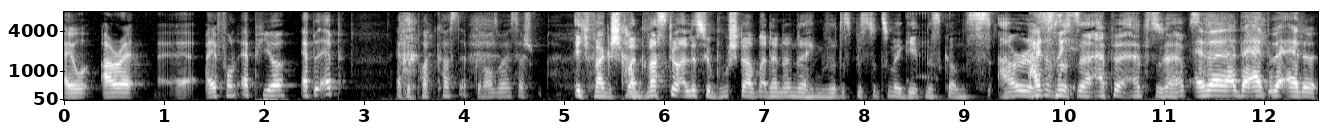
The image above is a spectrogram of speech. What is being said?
I äh, iPhone-App hier? Apple-App? Apple Podcast-App, genauso heißt der. Ich war gespannt, Komm. was du alles für Buchstaben aneinander hängen würdest, bis du zum Ergebnis kommst. R heißt es nicht Apple App so Apple, Apple,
